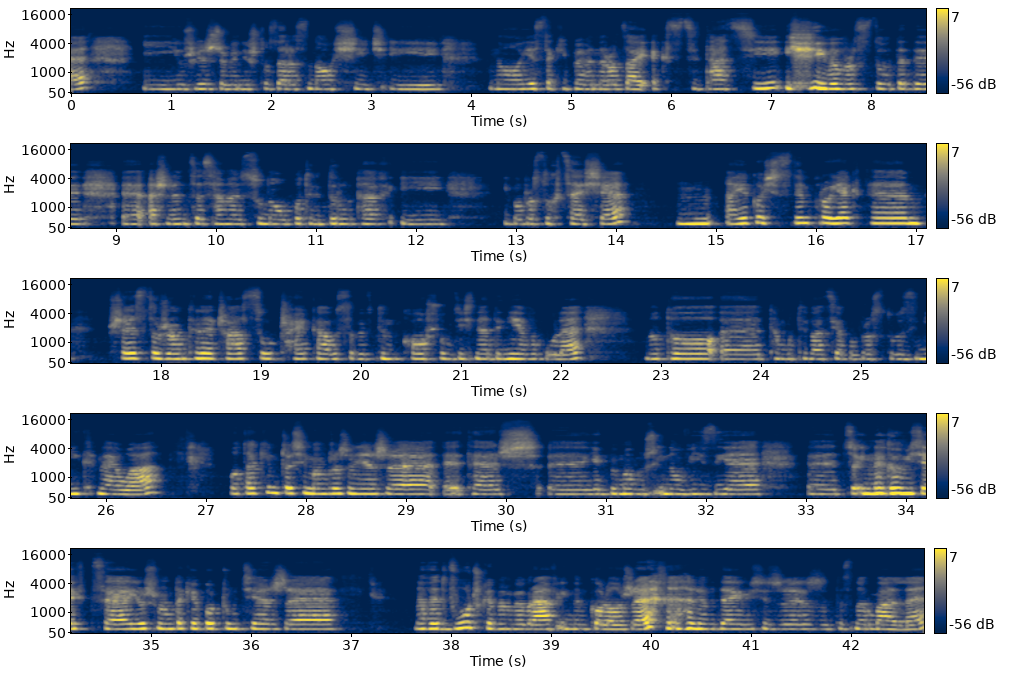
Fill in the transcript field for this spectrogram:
i już wiesz, że będziesz to zaraz nosić i no, jest taki pewien rodzaj ekscytacji i po prostu wtedy e, aż ręce same suną po tych drutach i, i po prostu chce się. Mm, A jakoś z tym projektem, przez to, że on tyle czasu czekał sobie w tym koszu gdzieś na dnie w ogóle, no to e, ta motywacja po prostu zniknęła. Po takim czasie mam wrażenie, że e, też e, jakby mam już inną wizję, e, co innego mi się chce. Już mam takie poczucie, że nawet włóczkę bym wybrała w innym kolorze, ale wydaje mi się, że, że to jest normalne.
